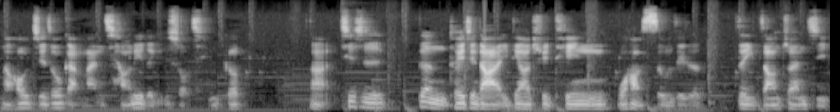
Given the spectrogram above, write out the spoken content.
然后节奏感蛮强烈的一首情歌。啊其实更推荐大家一定要去听《我好斯文》这个这一张专辑。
